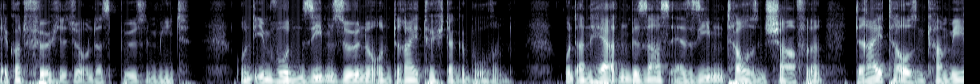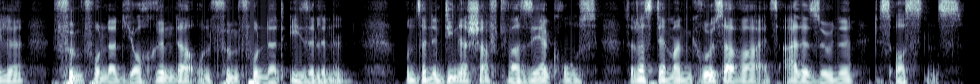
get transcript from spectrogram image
der Gott fürchtete und das Böse mied und ihm wurden sieben Söhne und drei Töchter geboren. Und an Herden besaß er siebentausend Schafe, dreitausend Kamele, fünfhundert Joch Rinder und fünfhundert Eselinnen. Und seine Dienerschaft war sehr groß, so dass der Mann größer war als alle Söhne des Ostens.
